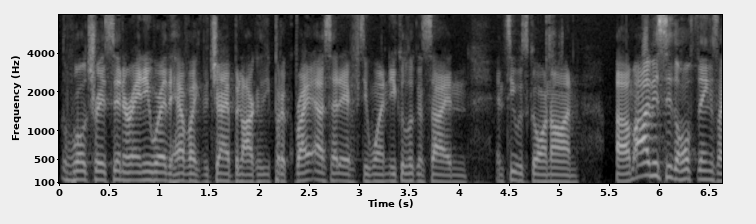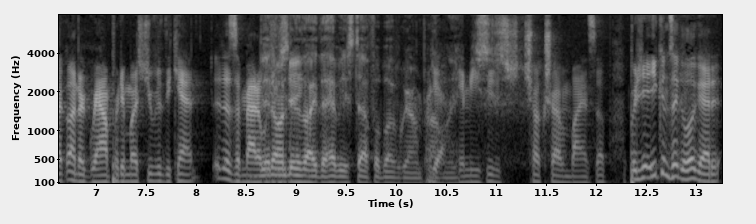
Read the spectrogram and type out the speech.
the World Trade Center or anywhere, they have like the giant binoculars. You put it right outside Area 51. You can look inside and, and see what's going on. Um, obviously, the whole thing's like underground, pretty much. You really can't. It doesn't matter. they what you're don't do seeing. like the heavy stuff above ground, Yeah, probably. I mean, you see just Chuck driving by and stuff. But yeah, you can take a look at it.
